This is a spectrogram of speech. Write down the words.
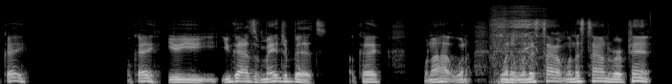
okay, okay, you you you guys have made your beds. Okay, when I when when it, when it's time when it's time to repent,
